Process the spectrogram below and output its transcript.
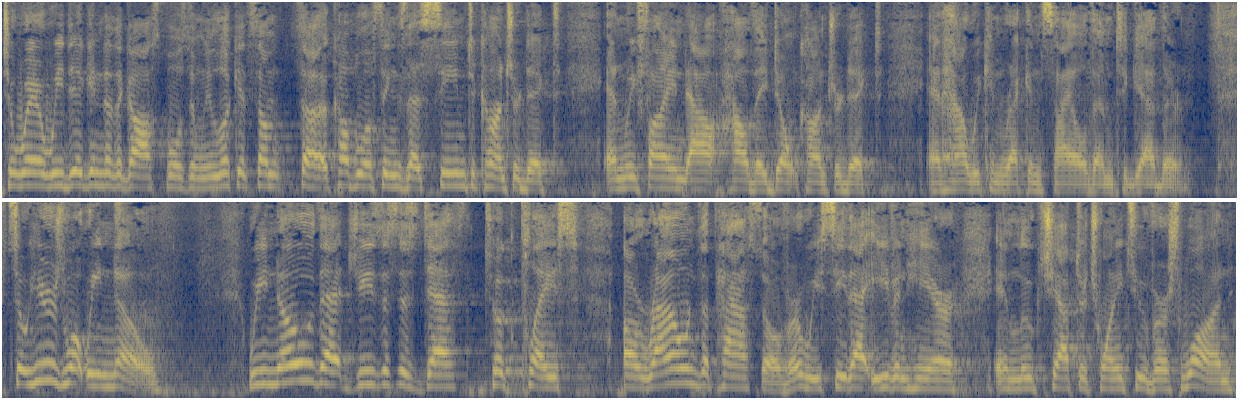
To where we dig into the Gospels and we look at some, a couple of things that seem to contradict, and we find out how they don't contradict and how we can reconcile them together. So here's what we know we know that Jesus' death took place around the Passover. We see that even here in Luke chapter 22, verse 1.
